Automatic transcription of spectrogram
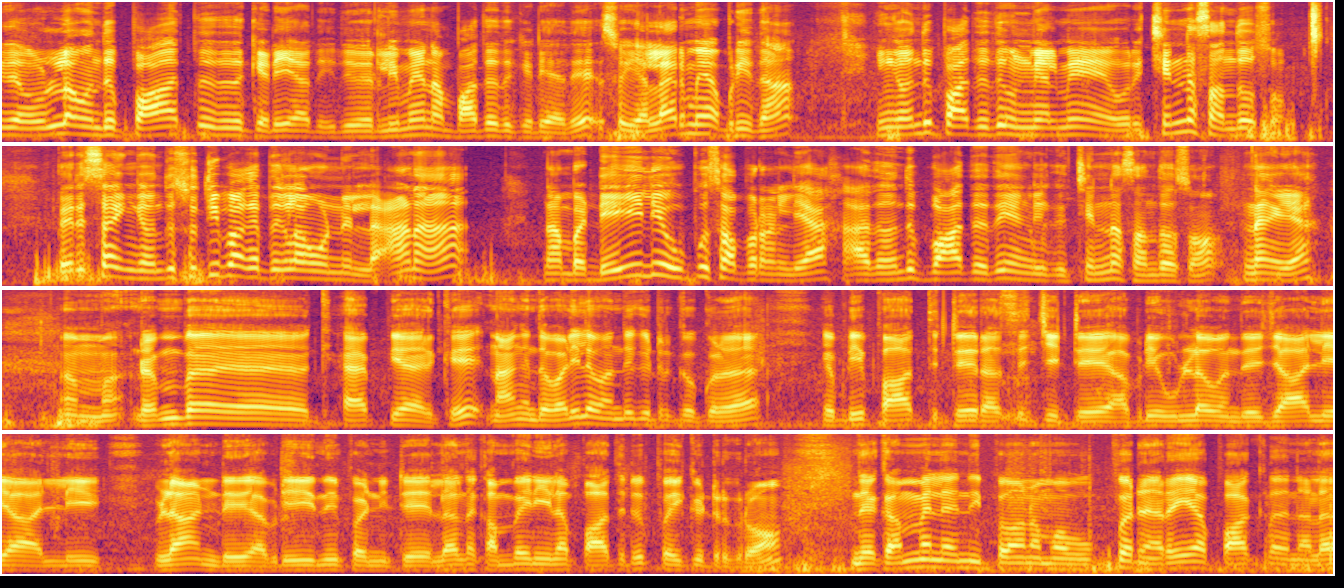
இதை உள்ளே வந்து பார்த்தது கிடையாது. இது வரலையுமே நான் பார்த்தது கிடையாது. ஸோ எல்லாருமே அப்படி தான் இங்கே வந்து பார்த்தது உண்மையாலுமே ஒரு சின்ன சந்தோஷம். பெருசாக இங்கே வந்து சுற்றி பார்க்கறதுக்குலாம் ஒன்றும் இல்லை. ஆனால் நம்ம டெய்லி உப்பு சாப்பிட்றோம் இல்லையா? அதை வந்து பார்த்தது எங்களுக்கு சின்ன சந்தோஷம். என்னங்கய்யா ஆமாம் ரொம்ப ஹாப்பியாக இருக்குது நாங்கள் இந்த வழியில் வந்துக்கிட்டு இருக்கக்குள்ள எப்படி பார்த்துட்டு ரசிச்சுட்டு அப்படியே உள்ளே வந்து ஜாலியாக அள்ளி விளாண்டு அப்படி இது பண்ணிவிட்டு எல்லாம் அந்த கம்பெனிலாம் பார்த்துட்டு போய்கிட்டு இருக்கிறோம். இந்த கம்பெனிலேருந்து இப்போ நம்ம உப்பை நிறையா பார்க்குறதுனால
